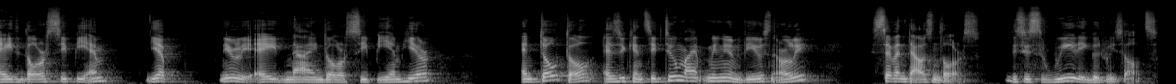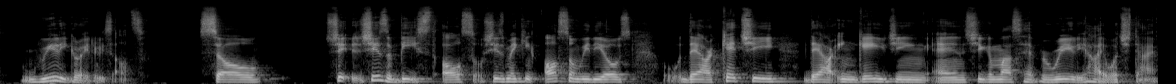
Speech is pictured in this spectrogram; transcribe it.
$8 CPM, yep, nearly 8, $9 CPM here. And total, as you can see, 2 million views in early, $7,000. This is really good results, really great results. So she she's a beast also she's making awesome videos they are catchy they are engaging and she must have really high watch time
